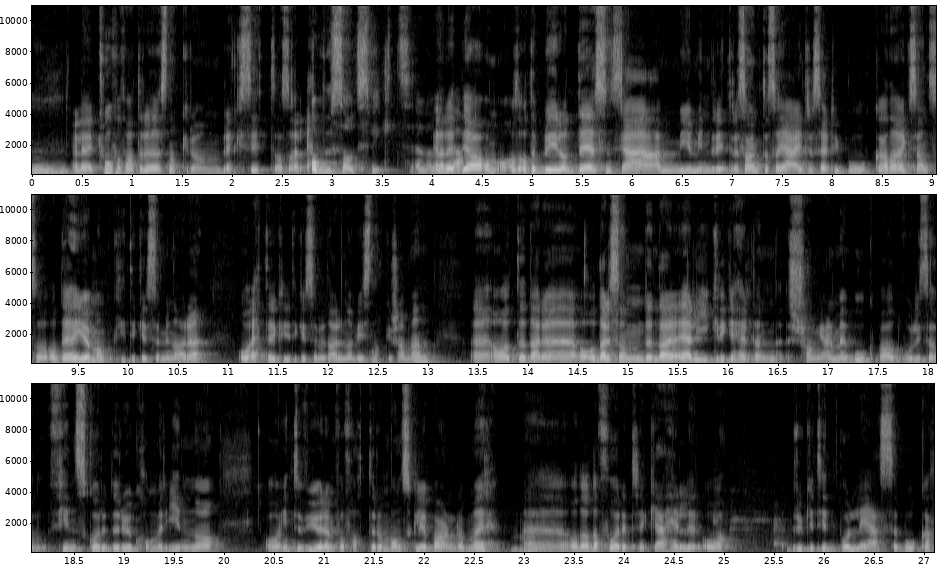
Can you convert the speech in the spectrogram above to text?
Mm. Eller to forfattere snakker om brexit. Altså, eller Omsorgssvikt, eller ja, ja, om, altså, at det blir, og det syns jeg er mye mindre interessant. Altså, jeg er interessert i boka, da? Så, og det gjør man på kritikerseminaret og etter kritikerseminaret når vi snakker sammen. Uh, og der, og det liksom, den der, jeg liker ikke helt den sjangeren med bokbad hvor liksom Finn Skårderud kommer inn og, og intervjuer en forfatter om vanskelige barndommer. Eh, og da, da foretrekker jeg heller å bruke tiden på å lese boka.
